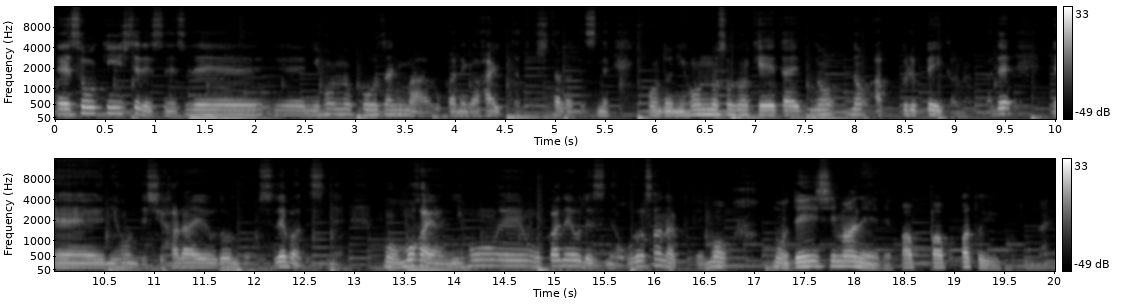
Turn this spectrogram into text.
え、送金してですね、それで、え、日本の口座にまあお金が入ったとしたらですね、今度日本のその携帯のの Apple Pay かなで、え日本で支払いをどんどんすればですね、もうもはや日本円お金をですね、下ろさなくても、もう電子マネーでパッパッパということになります。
